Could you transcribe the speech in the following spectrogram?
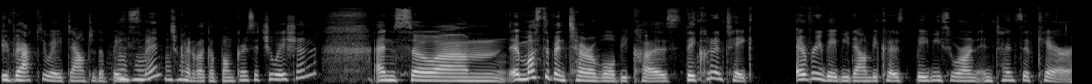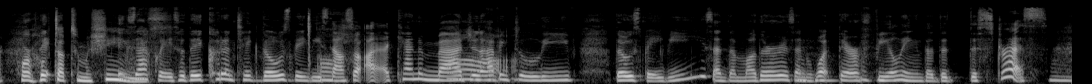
evacuate down to the basement, kind of like a bunker situation. And so um, it must have been terrible because they couldn't take every baby down because babies who are on intensive care Or they- hooked up to machines. Exactly. So they couldn't take those babies down. Oh. So I, I can't imagine oh. having to leave those babies and the mothers and what mm-hmm. they're mm-hmm. feeling, the, the distress. Mm.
